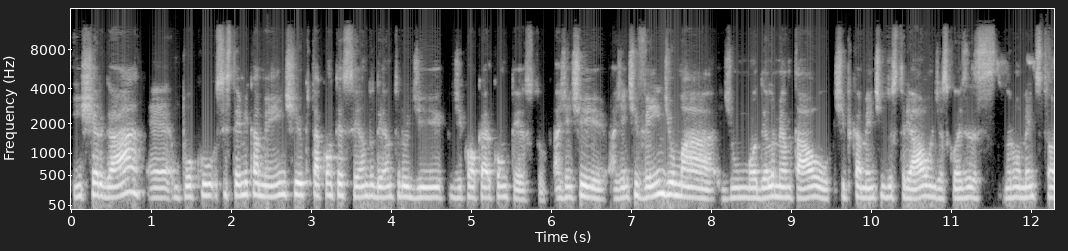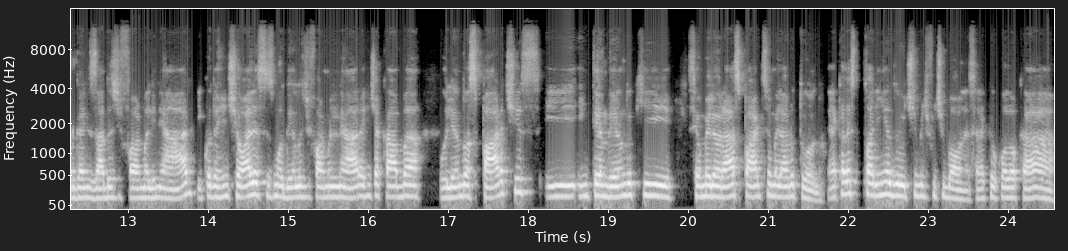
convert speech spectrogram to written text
enxergar é, um pouco sistemicamente o que está acontecendo dentro de, de qualquer contexto. A gente, a gente vem de, uma, de um modelo mental tipicamente industrial, onde as coisas normalmente são organizadas de forma linear, e quando a gente olha esses modelos de forma linear, a gente acaba olhando as partes e entendendo que se eu melhorar as partes, eu melhoro o todo. É aquela historinha do time de futebol, né? Será que eu colocar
